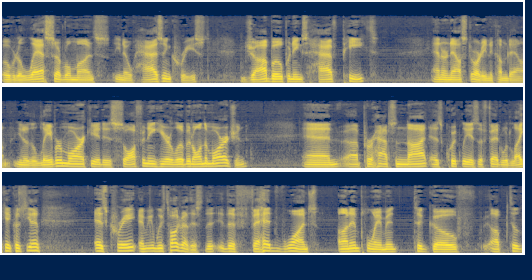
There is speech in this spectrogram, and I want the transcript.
over the last several months, you know, has increased. Job openings have peaked and are now starting to come down. You know, the labor market is softening here a little bit on the margin, and uh, perhaps not as quickly as the Fed would like it. Because you know, as create, I mean, we've talked about this. The the Fed wants unemployment to go f- up to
